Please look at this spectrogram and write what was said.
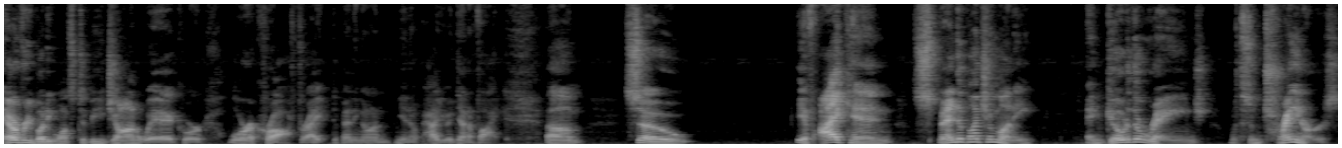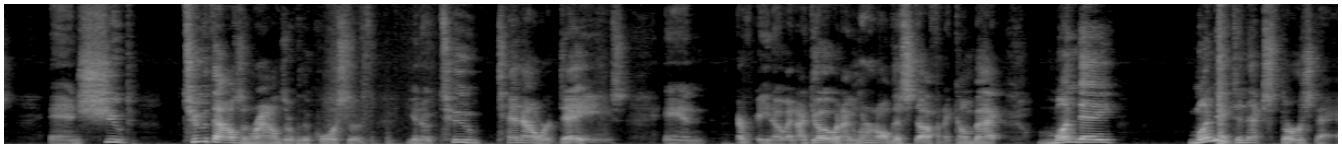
everybody wants to be John Wick or Laura Croft, right? Depending on you know how you identify. Um, so if I can spend a bunch of money and go to the range with some trainers and shoot 2,000 rounds over the course of, you know, two 10 hour days, and, you know, and I go and I learn all this stuff and I come back Monday, Monday to next Thursday.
